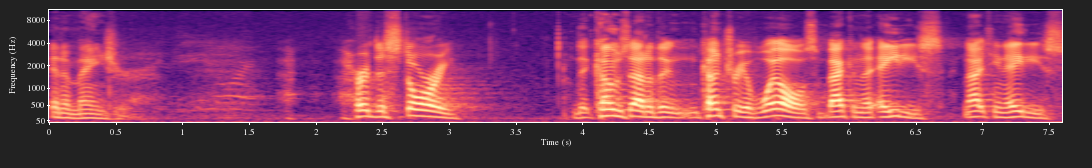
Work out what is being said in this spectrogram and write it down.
in a manger. I heard the story that comes out of the country of Wales back in the 80s, 1980s,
